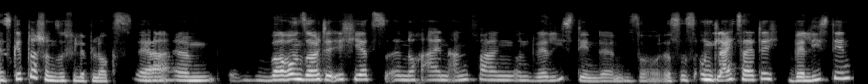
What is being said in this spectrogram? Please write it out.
es gibt doch schon so viele Blogs. Ja, ja. Ähm, warum sollte ich jetzt äh, noch einen anfangen und wer liest den denn? So, das ist und gleichzeitig, wer liest den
